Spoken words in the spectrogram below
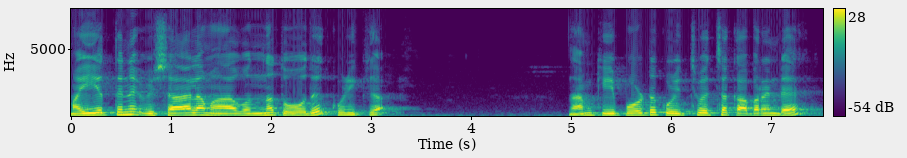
മയ്യത്തിന് വിശാലമാകുന്ന തോത് കുഴിക്കുക. നാം കീപ്പോട്ട് കുഴിച്ചു വെച്ച കബറിന്റെ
